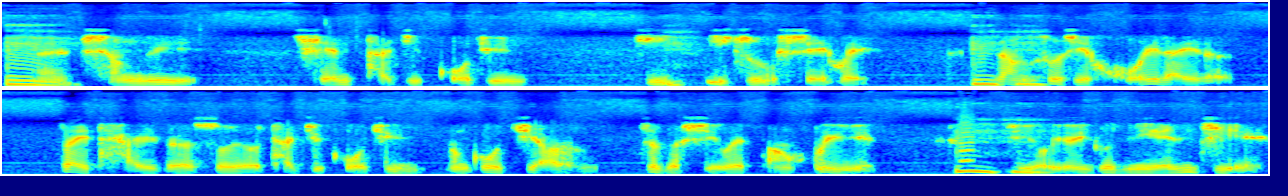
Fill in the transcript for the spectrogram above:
嗯，成立前台籍国军及遗嘱协会，让这些回来的在台的所有台籍国军能够加入这个协会当会员，嗯，就有一个连结，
